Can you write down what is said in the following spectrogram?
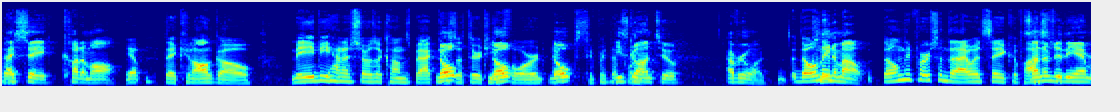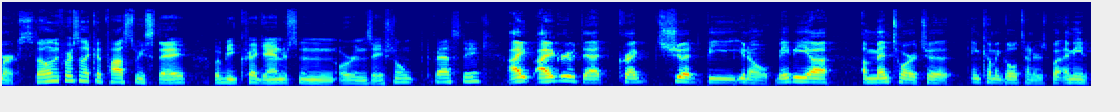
I say cut them all. Yep, they can all go. Maybe Hinostroza comes back Nope. as the 13th nope. forward. Nope. Skip that He's point. gone too. Everyone. The only Clean him out. The only person that I would say could Send possibly him to the Amerks. the only person that could possibly stay would be Craig Anderson in an organizational capacity. I, I agree with that. Craig should be, you know, maybe a, a mentor to incoming goaltenders. But I mean,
